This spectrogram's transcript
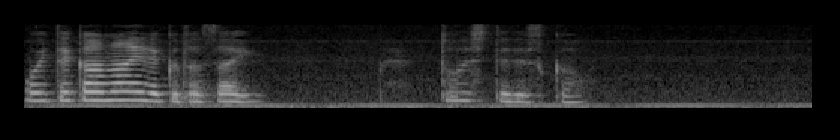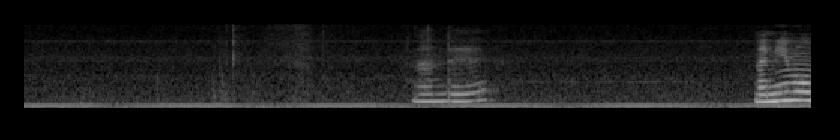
置いてかないでください。どうしてですか？なんで？何も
